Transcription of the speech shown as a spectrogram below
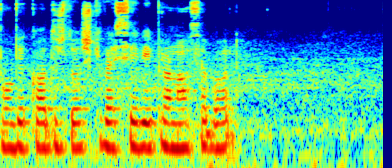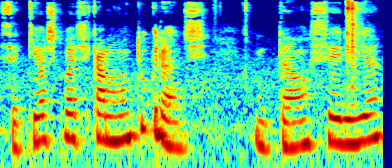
Vamos ver qual dos dois que vai servir para nossa bola. Esse aqui eu acho que vai ficar muito grande. Então, seria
